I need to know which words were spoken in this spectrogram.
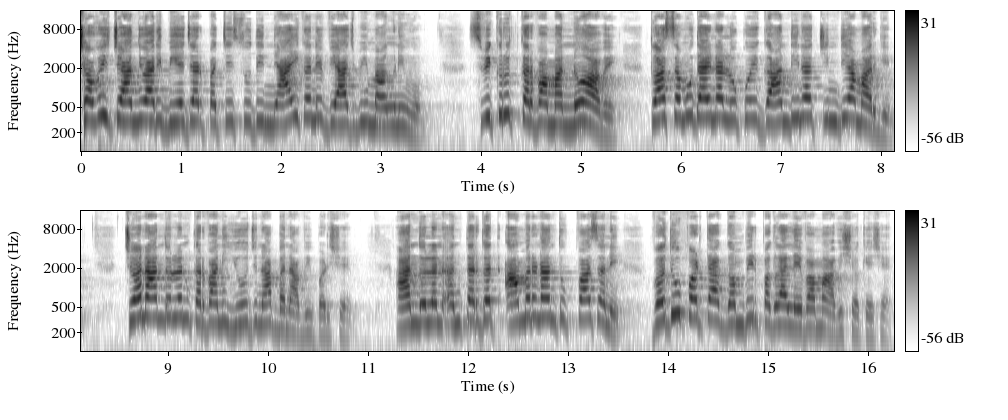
છવ્વીસ જાન્યુઆરી બે હજાર પચીસ સુધી ન્યાયિક અને વ્યાજબી માંગણીઓ સ્વીકૃત કરવામાં ન આવે તો આ સમુદાયના લોકોએ ગાંધીના ચિંધિયા માર્ગે જન આંદોલન કરવાની યોજના બનાવવી પડશે. આંદોલન અંતર્ગત આમરણાંત ઉપવાસ અને વધુ પડતા ગંભીર પગલાં લેવામાં આવી શકે છે,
